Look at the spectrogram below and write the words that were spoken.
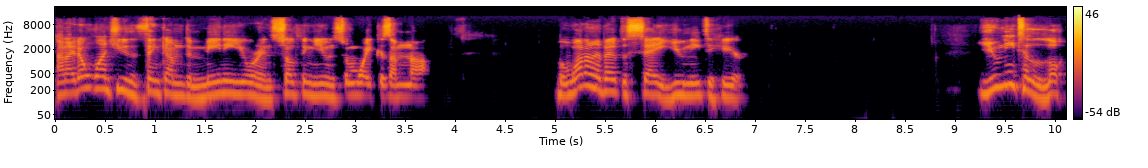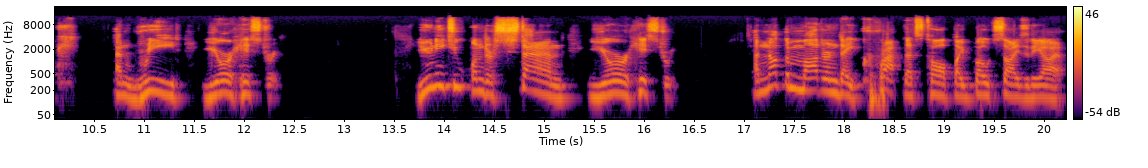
And I don't want you to think I'm demeaning you or insulting you in some way because I'm not. But what I'm about to say, you need to hear you need to look and read your history. You need to understand your history and not the modern day crap that's taught by both sides of the aisle.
